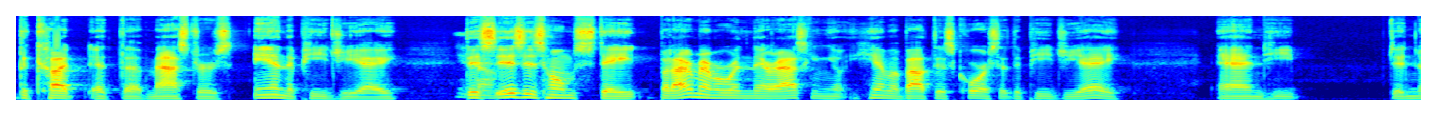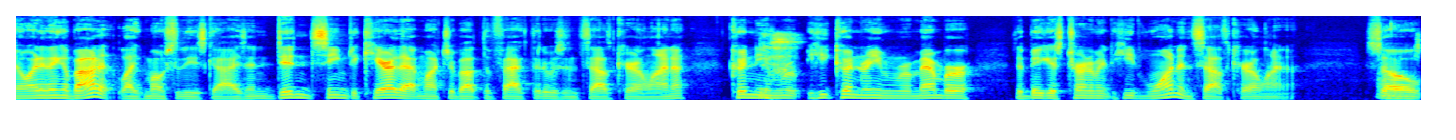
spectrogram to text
the cut at the Masters and the PGA. This is his home state, but I remember when they were asking him about this course at the PGA, and he didn't know anything about it like most of these guys and didn't seem to care that much about the fact that it was in South Carolina. Couldn't even he couldn't even remember the biggest tournament he'd won in South Carolina. So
